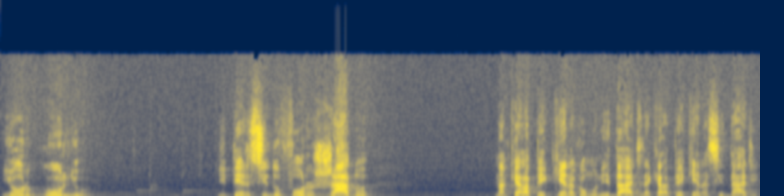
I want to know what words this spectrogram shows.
e orgulho de ter sido forjado naquela pequena comunidade, naquela pequena cidade,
